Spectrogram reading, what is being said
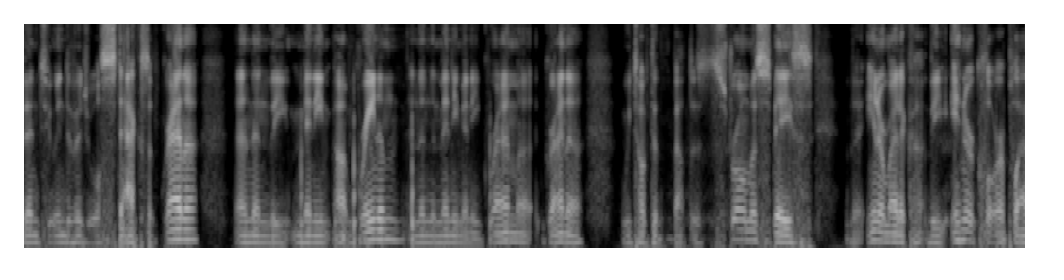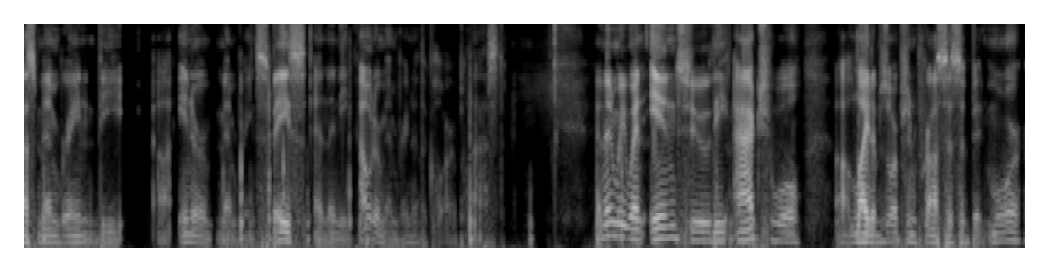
then to individual stacks of grana, and then the many um, granum, and then the many, many grana. grana. We talked about the stroma space, the inner, the inner chloroplast membrane, the uh, inner membrane space, and then the outer membrane of the chloroplast. And then we went into the actual uh, light absorption process a bit more,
